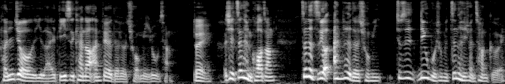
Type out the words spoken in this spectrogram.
很久以来第一次看到安菲尔德有球迷入场。对，而且真的很夸张，真的只有安菲尔德球迷。就是利物浦球迷真的很喜欢唱歌，哎，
